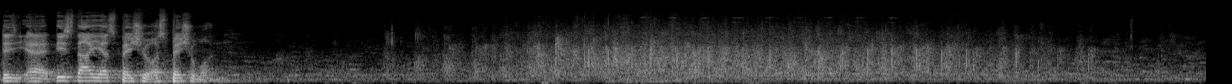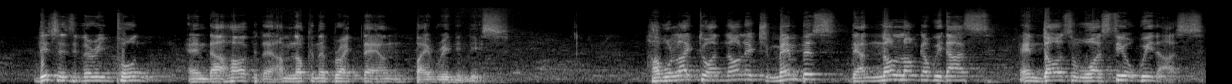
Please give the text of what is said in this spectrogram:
the, uh, this day a special, a special one. This is very important, and I hope that I'm not going to break down by reading this. I would like to acknowledge members that are no longer with us and those who are still with us,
